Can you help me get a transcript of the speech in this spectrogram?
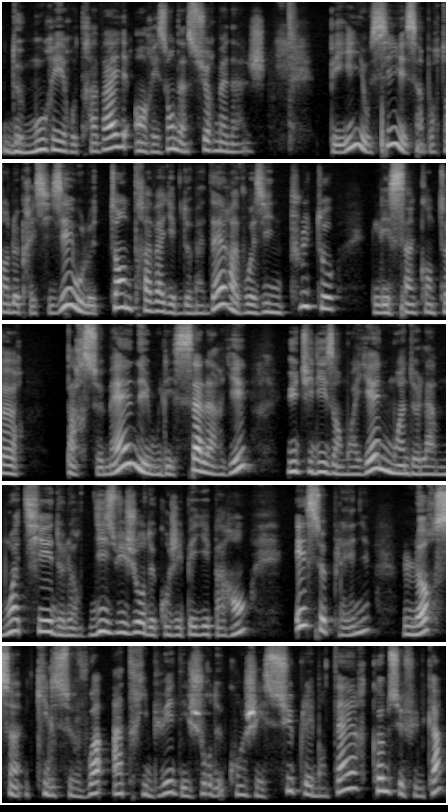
de mourir au travail en raison d'un surmenage. Pays aussi, et c'est important de le préciser, où le temps de travail hebdomadaire avoisine plutôt les 50 heures par semaine et où les salariés utilisent en moyenne moins de la moitié de leurs 18 jours de congés payés par an et se plaignent lorsqu'ils se voient attribuer des jours de congés supplémentaires, comme ce fut le cas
